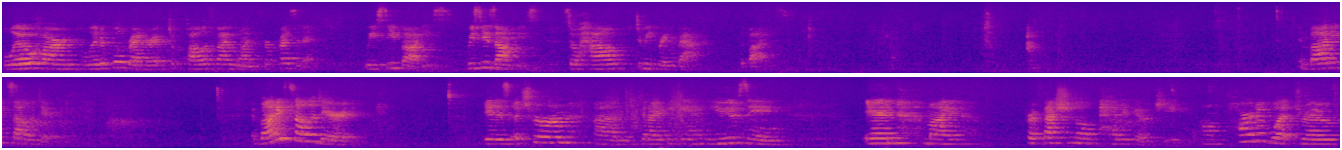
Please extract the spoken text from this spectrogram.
blowhard political rhetoric to qualify one for president. We see bodies, we see zombies, so how do we bring back the bodies? Embodied solidarity. Embodied solidarity is a term um, that I began using in my professional pedagogy. Um, part of what drove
